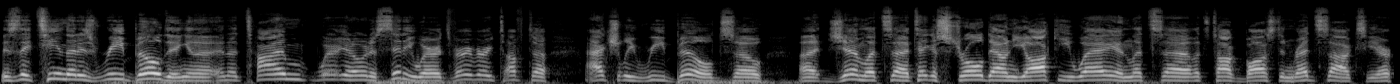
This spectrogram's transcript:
This is a team that is rebuilding in a in a time where you know in a city where it's very very tough to actually rebuild. So uh, Jim, let's uh, take a stroll down Yawkey Way and let's uh, let's talk Boston Red Sox here.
